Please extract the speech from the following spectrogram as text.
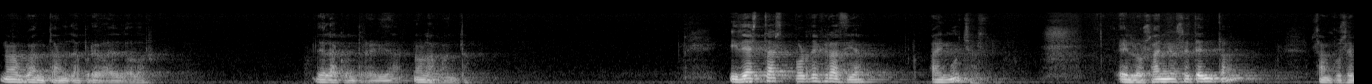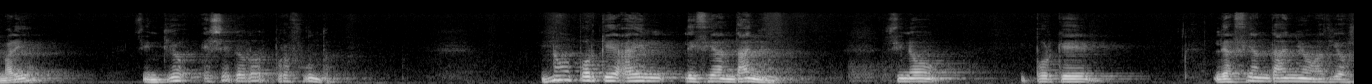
no aguantan la prueba del dolor, de la contrariedad, no la aguantan. Y de estas, por desgracia, hay muchas. En los años 70, San José María sintió ese dolor profundo. No porque a él le hicieran daño, sino porque le hacían daño a Dios.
